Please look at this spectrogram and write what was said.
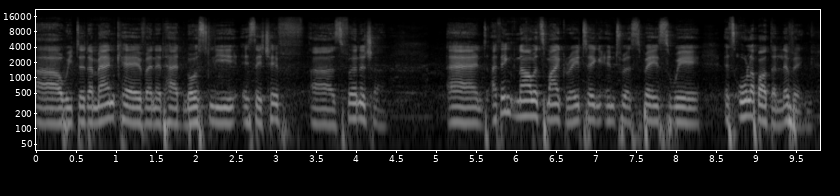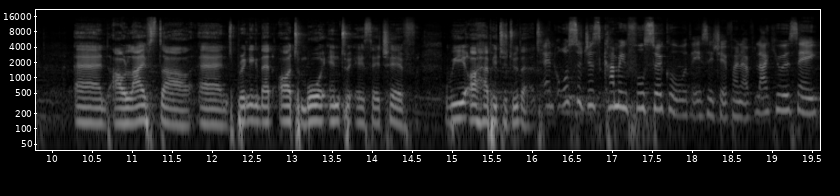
uh, we did a man cave and it had mostly SHF's furniture. And I think now it's migrating into a space where it's all about the living and our lifestyle and bringing that art more into SHF. we are happy to do that. And also just coming full circle with SHF enough. Like you were saying,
